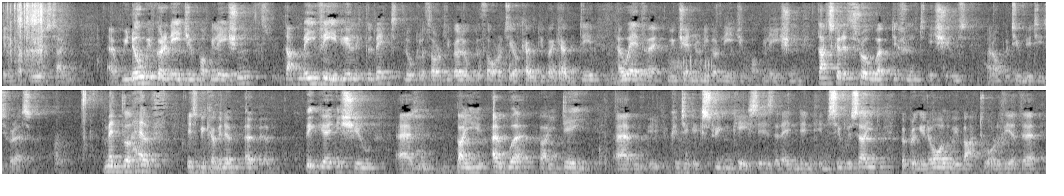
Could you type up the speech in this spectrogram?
in a couple of years' time. Uh, we know we've got an ageing population. That may vary a little bit, local authority by local authority or county by county. However, we've generally got an ageing population. That's going to throw up different issues and opportunities for us. Mental health is becoming a, a, a bigger issue um, by hour, by day. Um, you can take extreme cases that end in, in suicide, but bring it all the way back to all of the other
